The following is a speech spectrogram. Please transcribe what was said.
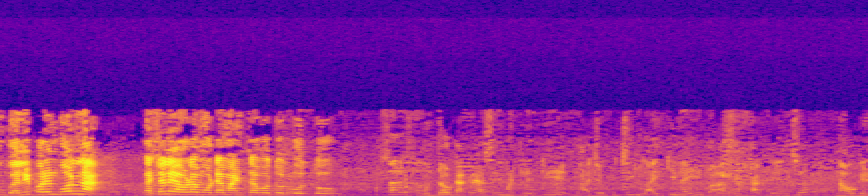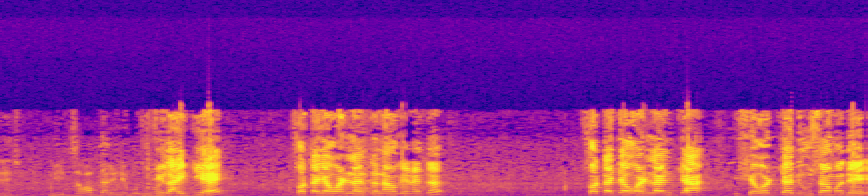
तू गलीपर्यंत बोल ना. कशाला एवढ्या मोठ्या माणसाबद्दल बोलतो? सर उद्धव ठाकरे असंही म्हटले की भाजपची लायकी नाही बाळासाहेब ठाकरे यांचं नाव घेण्याची. मी जबाबदारीने बोलतो. तुझी लायकी आहे स्वतःच्या वडिलांचं नाव घेण्याचं. स्वतःच्या वडिलांच्या शेवटच्या दिवसामध्ये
